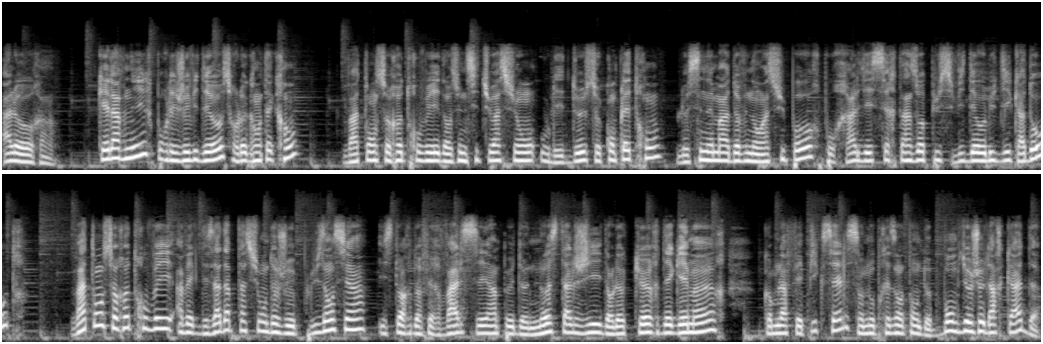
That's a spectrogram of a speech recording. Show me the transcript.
Alors, quel avenir pour les jeux vidéo sur le grand écran? Va-t-on se retrouver dans une situation où les deux se compléteront, le cinéma devenant un support pour rallier certains opus vidéoludiques à d'autres? Va-t-on se retrouver avec des adaptations de jeux plus anciens, histoire de faire valser un peu de nostalgie dans le cœur des gamers, comme l'a fait Pixels en nous présentant de bons vieux jeux d'arcade,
